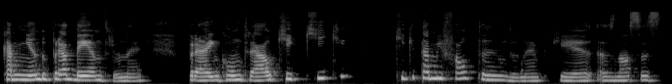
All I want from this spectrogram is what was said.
caminhando para dentro, né, para encontrar o que que que que está me faltando, né? Porque as nossas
